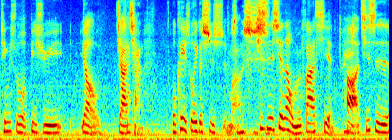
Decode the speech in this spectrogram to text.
听说必须要加强。我可以说一个事实吗？其实现在我们发现，哈，其实。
